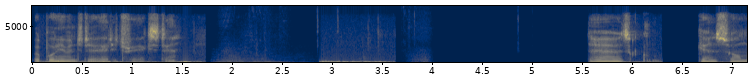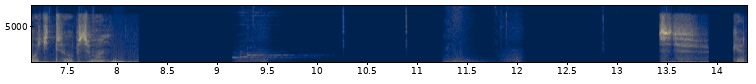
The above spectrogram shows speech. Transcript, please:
We'll put him into the 83x10. That's getting so much dupes, man. Just get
